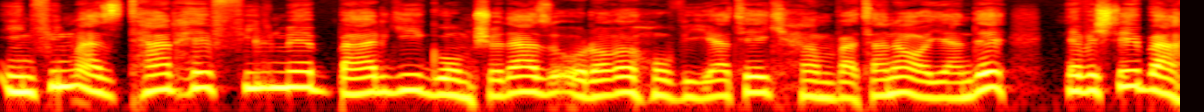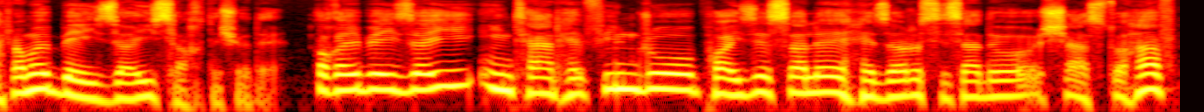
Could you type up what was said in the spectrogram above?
این فیلم از طرح فیلم برگی گم شده از اوراق هویت یک هموطن آینده نوشته بهرام بیزایی ساخته شده. آقای بیزایی این طرح فیلم رو پاییز سال 1367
